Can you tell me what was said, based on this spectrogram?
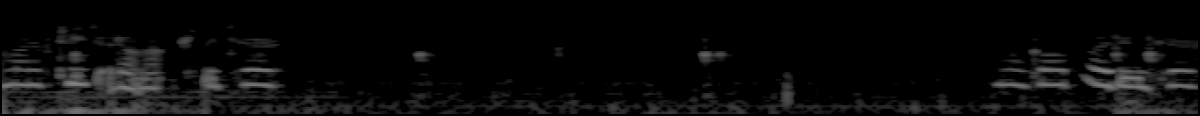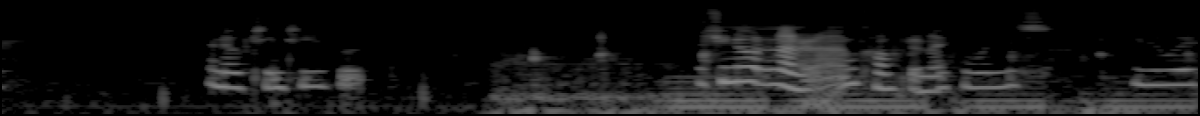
Miner fatigue. I don't actually care. Oh my god, I do care. I know of TNT, but actually, no, no, no, no. I'm confident I can win this either way.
